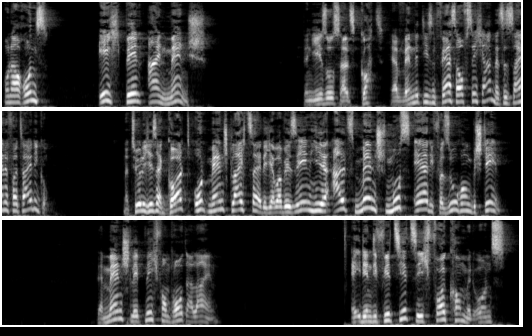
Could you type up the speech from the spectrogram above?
und auch uns, ich bin ein Mensch. Denn Jesus als Gott, er wendet diesen Vers auf sich an. Es ist seine Verteidigung. Natürlich ist er Gott und Mensch gleichzeitig, aber wir sehen hier, als Mensch muss er die Versuchung bestehen. Der Mensch lebt nicht vom Brot allein. Er identifiziert sich vollkommen mit uns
